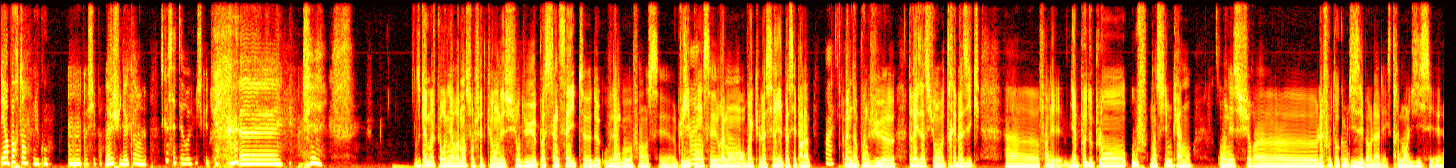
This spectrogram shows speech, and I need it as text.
et important du coup Mm, mm. Enfin, je sais pas Ouais, je suis d'accord. ouais. est-ce que ça t'est revenu ce que tu Euh... En tout cas, moi, je peux revenir vraiment sur le fait qu'on est sur du post-Sense8 de ouf dingo. Enfin, c'est euh, plus j'y Ouais. pense, c'est vraiment, on voit que la série est passée par là. Ouais. Même d'un point de vue euh, de réalisation euh, très basique. Euh, Enfin, il y a peu de plans ouf dans ce film, clairement. On est sur euh, la photo, comme je disais, bah voilà, elle est extrêmement lisse et euh,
